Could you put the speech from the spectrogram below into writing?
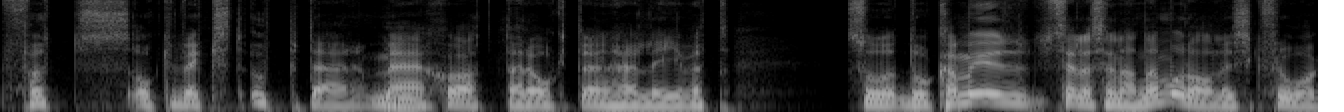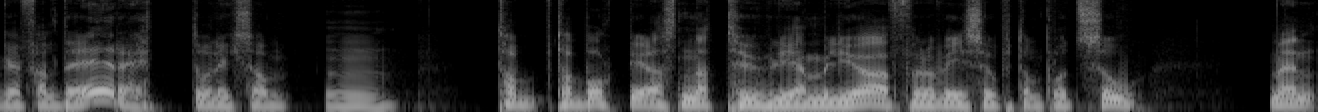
fötts och växt upp där med Mm. skötare och det här livet. Så då kan man ju ställa sig en annan moralisk fråga ifall det är rätt att liksom Mm. ta, ta bort deras naturliga miljö för att visa upp dem på ett zoo. Men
